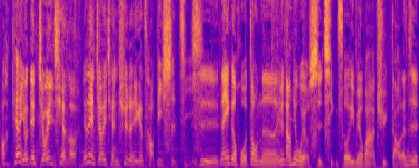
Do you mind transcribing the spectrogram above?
哦，天啊，有点久以前了，有点久以前去的一个草地市集。是那一个活动呢，因为当天我有事情，所以没有办法去到，但是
